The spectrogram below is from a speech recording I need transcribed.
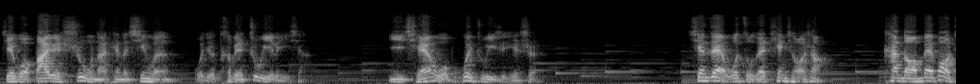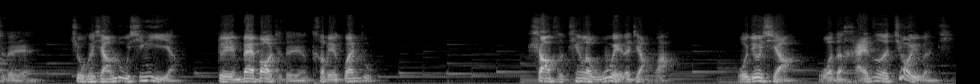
结果八月十五那天的新闻，我就特别注意了一下。以前我不会注意这些事儿。”现在我走在天桥上，看到卖报纸的人，就会像陆星一样，对卖报纸的人特别关注。上次听了吴伟的讲话，我就想我的孩子的教育问题，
